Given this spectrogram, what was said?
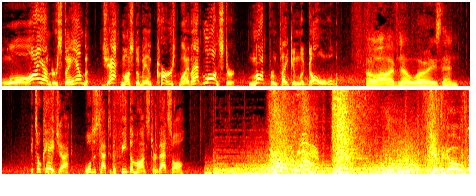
Oh, I understand. Jack must have been cursed by that monster, not from taking the gold. Oh, I've no worries then. It's okay, Jack. We'll just have to defeat the monster, that's all. Get!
